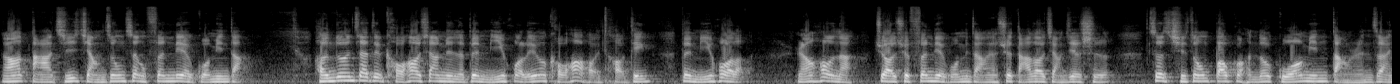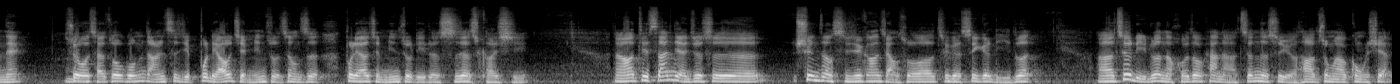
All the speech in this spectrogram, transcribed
然后打击蒋中正分裂国民党。很多人在这口号下面呢被迷惑了，因为口号好好听，被迷惑了，然后呢就要去分裂国民党，要去打倒蒋介石，这其中包括很多国民党人在内，所以我才说国民党人自己不了解民主政治，不了解民主理论，实在是可惜。然后第三点就是训政时期刚刚讲说这个是一个理论，呃，这个理论呢回头看呢真的是有它的重要贡献，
